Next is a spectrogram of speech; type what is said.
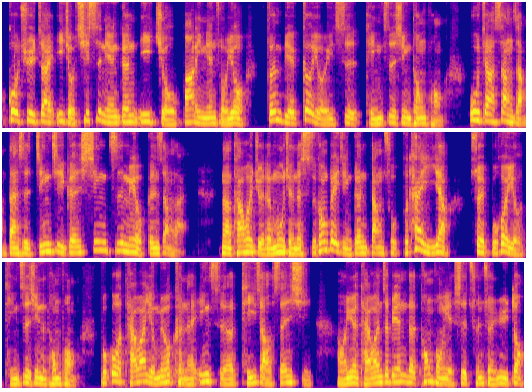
过去在一九七四年跟一九八零年左右，分别各有一次停滞性通膨，物价上涨，但是经济跟薪资没有跟上来。那他会觉得目前的时空背景跟当初不太一样。所以不会有停滞性的通膨，不过台湾有没有可能因此而提早升息？哦，因为台湾这边的通膨也是蠢蠢欲动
